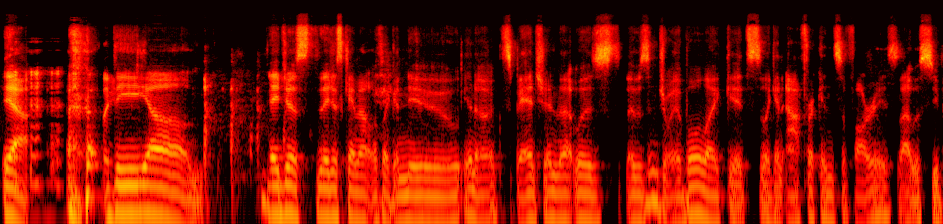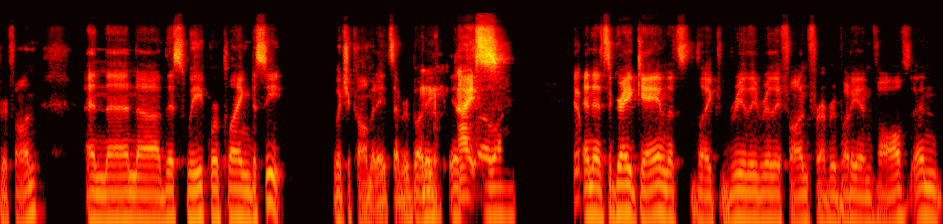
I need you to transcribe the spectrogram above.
Yeah. the um they just they just came out with like a new, you know, expansion that was that was enjoyable. Like it's like an African safari. So that was super fun. And then uh this week we're playing Deceit, which accommodates everybody. Mm, nice. So, um, yep. And it's a great game that's like really, really fun for everybody involved. And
